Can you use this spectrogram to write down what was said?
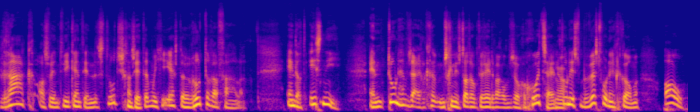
raak... als we in het weekend in de stoeltjes gaan zitten... moet je eerst de route eraf halen. En dat is niet. En toen hebben ze eigenlijk... misschien is dat ook de reden waarom we zo gegroeid zijn. Ja. Toen is de bewustwording gekomen... oh,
